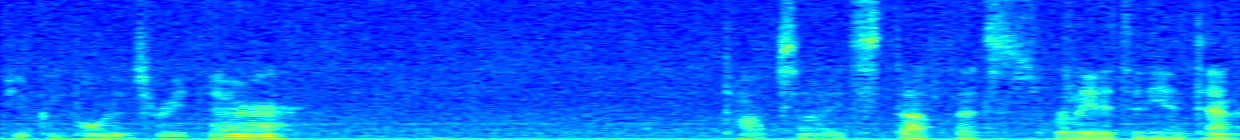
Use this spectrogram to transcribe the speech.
A few components right there. Topside stuff that's related to the antenna.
